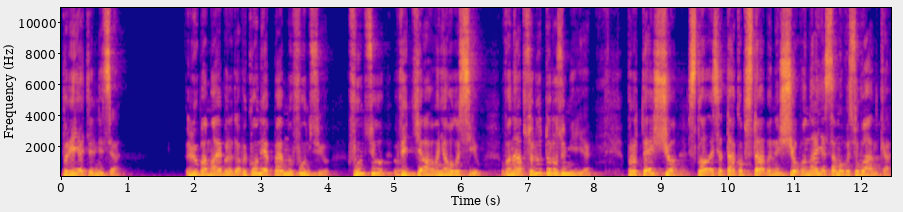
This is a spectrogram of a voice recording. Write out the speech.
приятельниця Люба Майброда виконує певну функцію функцію відтягування голосів. Вона абсолютно розуміє про те, що склалися так обставини, що вона є самовисуванка.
